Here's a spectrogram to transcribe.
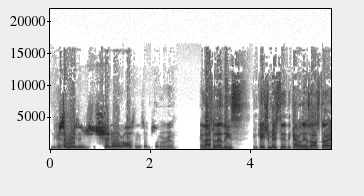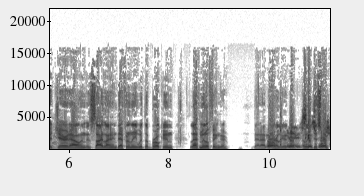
Yeah. For some reason, just shitting all over Austin this episode. For real. And last but not least, in case you missed it, the Cavaliers All Star Jarrett Allen is sidelined indefinitely with a broken left middle finger that happened oh, earlier, man, earlier this week.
